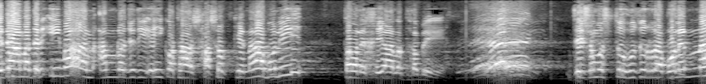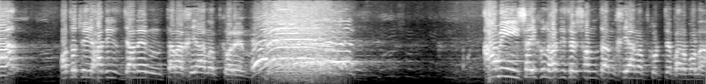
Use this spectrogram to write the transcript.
এটা আমাদের ইমান আমরা যদি এই কথা শাসককে না বলি, তাহলে খেয়ানত হবে। যে সমস্ত হুজুররা বলেন না, অথচ এই হাদিস জানেন, তারা খেয়ানত করেন। আমি শাইখুল হাদিসের সন্তান, খেয়ানত করতে পারব না।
